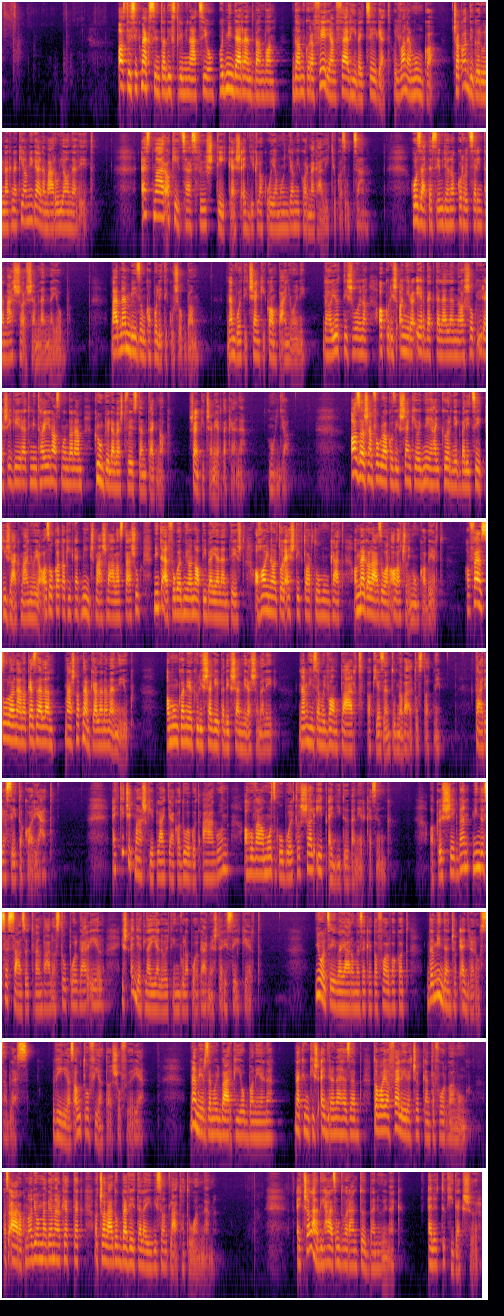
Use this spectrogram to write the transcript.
Azt hiszik, megszűnt a diszkrimináció, hogy minden rendben van, de amikor a férjem felhív egy céget, hogy van-e munka, csak addig örülnek neki, amíg el nem árulja a nevét. Ezt már a 200 fős tékes egyik lakója mondja, mikor megállítjuk az utcán. Hozzáteszi ugyanakkor, hogy szerinte mással sem lenne jobb. Már nem bízunk a politikusokban. Nem volt itt senki kampányolni. De ha jött is volna, akkor is annyira érdektelen lenne a sok üres ígéret, mintha én azt mondanám, krumplilevest főztem tegnap. Senkit sem érdekelne, mondja. Azzal sem foglalkozik senki, hogy néhány környékbeli cég kizsákmányolja azokat, akiknek nincs más választásuk, mint elfogadni a napi bejelentést, a hajnaltól estig tartó munkát, a megalázóan alacsony munkabért. Ha felszólalnának ez ellen, másnap nem kellene menniük. A munkanélküli segély pedig semmire sem elég. Nem hiszem, hogy van párt, aki ezen tudna változtatni. Tárja szét a karját. Egy kicsit másképp látják a dolgot ágon, ahová a mozgóboltossal épp egy időben érkezünk. A községben mindössze 150 választópolgár él, és egyetlen jelölt indul a polgármesteri székért. Nyolc éve járom ezeket a falvakat, de minden csak egyre rosszabb lesz. Véli az autó fiatal sofőrje. Nem érzem, hogy bárki jobban élne. Nekünk is egyre nehezebb, tavaly a felére csökkent a forgalmunk. Az árak nagyon megemelkedtek, a családok bevételei viszont láthatóan nem. Egy családi ház udvarán többen ülnek. Előttük hideg sör.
